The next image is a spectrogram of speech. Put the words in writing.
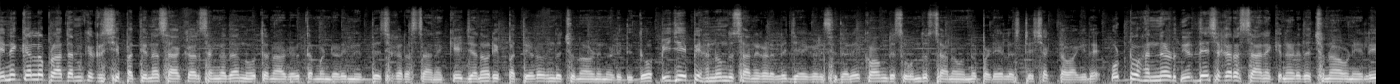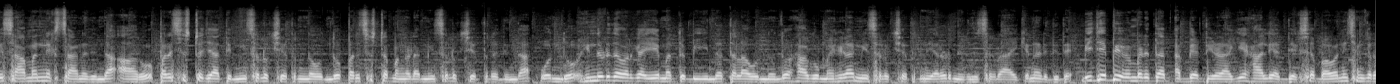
ಎನೆಕಲ್ಲು ಪ್ರಾಥಮಿಕ ಕೃಷಿ ಪತ್ತಿನ ಸಹಕಾರ ಸಂಘದ ನೂತನ ಆಡಳಿತ ಮಂಡಳಿ ನಿರ್ದೇಶಕರ ಸ್ಥಾನಕ್ಕೆ ಜನವರಿ ಇಪ್ಪತ್ತೆರಡರಂದು ಚುನಾವಣೆ ನಡೆದಿದ್ದು, ಬಿಜೆಪಿ ಹನ್ನೊಂದು ಸ್ಥಾನಗಳಲ್ಲಿ ಜಯಗಳಿಸಿದರೆ ಕಾಂಗ್ರೆಸ್ ಒಂದು ಸ್ಥಾನವನ್ನು ಪಡೆಯಲಷ್ಟೇ ಶಕ್ತವಾಗಿದೆ. ಒಟ್ಟು ಹನ್ನೆರಡು ನಿರ್ದೇಶಕರ ಸ್ಥಾನಕ್ಕೆ ನಡೆದ ಚುನಾವಣೆಯಲ್ಲಿ ಸಾಮಾನ್ಯ ಸ್ಥಾನದಿಂದ ಆರು, ಪರಿಶಿಷ್ಟ ಜಾತಿ ಮೀಸಲು ಕ್ಷೇತ್ರದಿಂದ ಒಂದು, ಪರಿಶಿಷ್ಟ ಪಂಗಡ ಮೀಸಲು ಕ್ಷೇತ್ರದಿಂದ ಒಂದು, ಹಿಂದುಳಿದ ವರ್ಗ ಎ ಮತ್ತು ಬಿ ಇಂದ ತಲಾ ಒಂದೊಂದು ಹಾಗೂ ಮಹಿಳಾ ಮೀಸಲು ಕ್ಷೇತ್ರದಿಂದ ಎರಡು ನಿರ್ದೇಶಕರ ಆಯ್ಕೆ ನಡೆದಿದೆ. ಬಿಜೆಪಿ ಬೆಂಬಲಿತ ಅಭ್ಯರ್ಥಿಗಳಾಗಿ ಹಾಲಿ ಅಧ್ಯಕ್ಷ ಭವಾನಿ ಶಂಕರ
